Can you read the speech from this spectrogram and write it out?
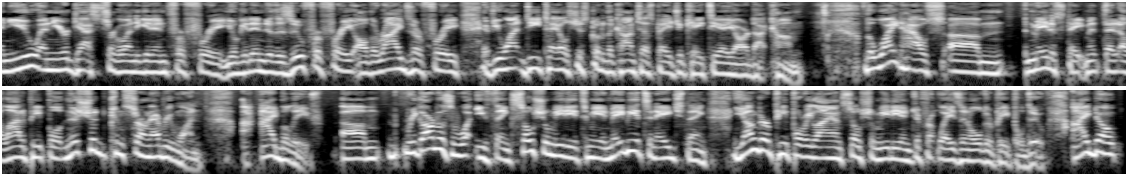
and you and your guests are going to get in for free. You'll get into the zoo for free. All the rides are free. If you want details, just go to the contest page at ktar.com. The White House um, made a statement that a lot of people, this should concern everyone, I believe. Um, regardless of what you think, social media to me, and maybe it's an age thing, younger people rely on social media in different ways than older people do. I don't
